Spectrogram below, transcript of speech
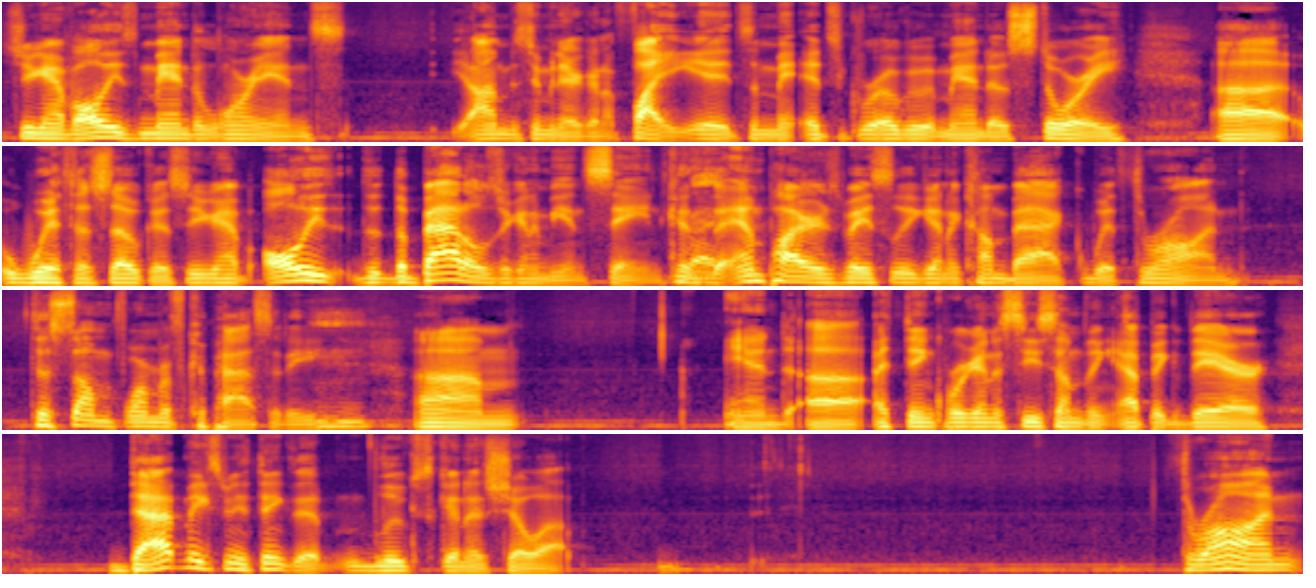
So you're gonna have all these Mandalorians. I'm assuming they're gonna fight. It's a it's Grogu and Mando's story uh, with Ahsoka. So you're gonna have all these. The, the battles are gonna be insane because Right. the Empire is basically gonna come back with Thrawn to some form of capacity. Mm-hmm. Um, and uh, I think we're gonna see something epic there. That makes me think that Luke's gonna show up. Thrawn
